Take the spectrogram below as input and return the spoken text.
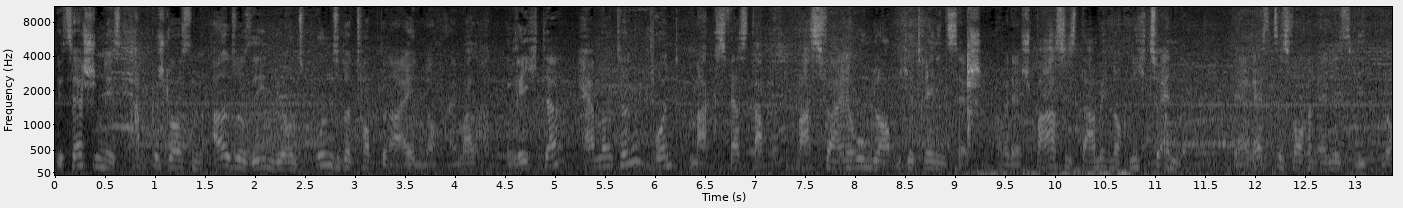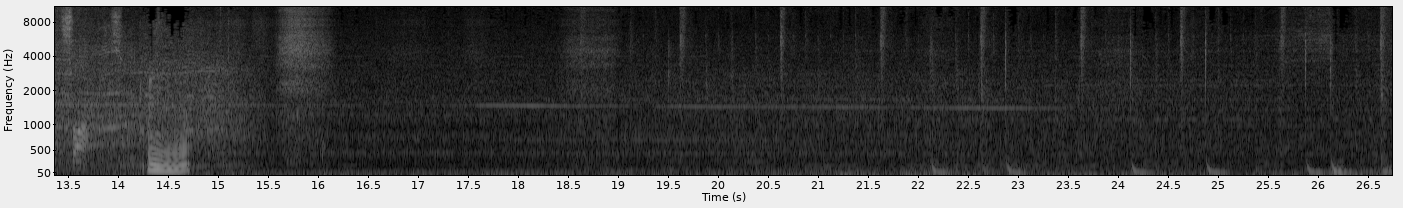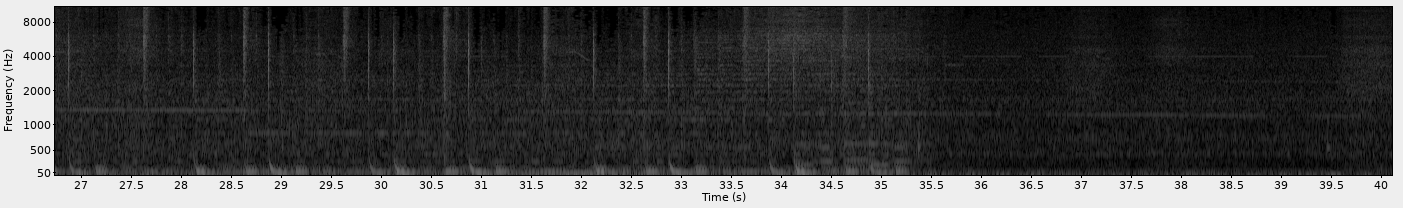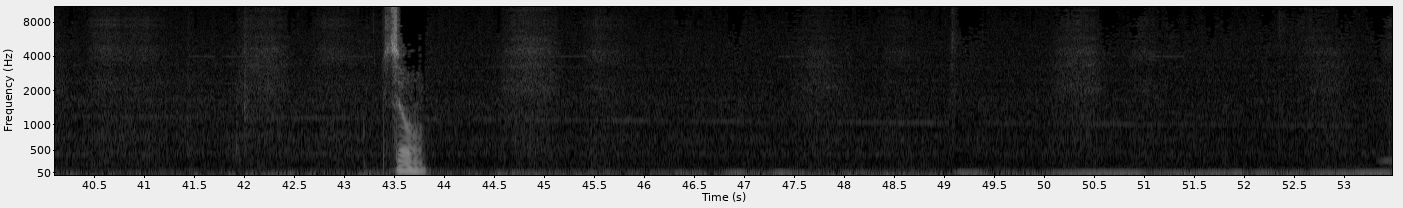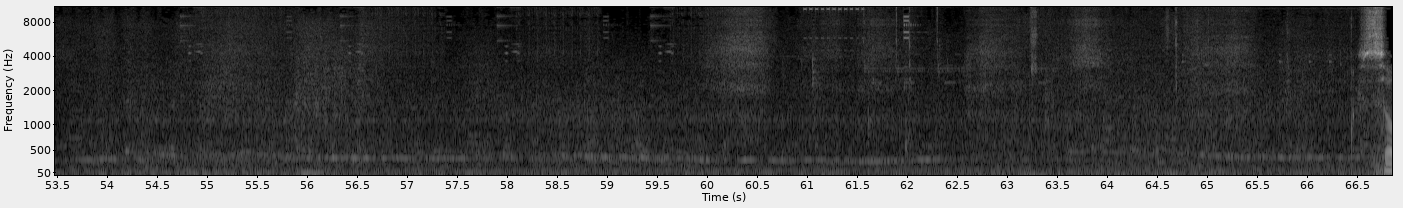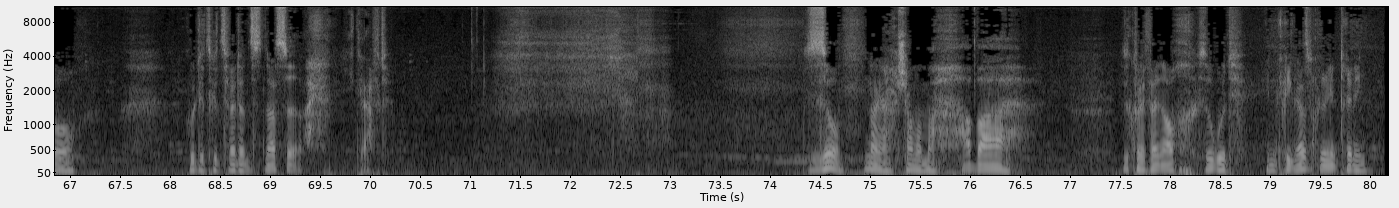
Die Session ist abgeschlossen, also sehen wir uns unsere Top 3 noch einmal an. Richter, Hamilton und Max Verstappen. Was für eine unglaubliche Trainingssession. Aber der Spaß ist damit noch nicht zu Ende. Der Rest des Wochenendes liegt noch vor uns. So. So. Gut, jetzt geht's weiter ins Nasse. Ach, ekelhaft. So, naja, schauen wir mal. Aber das können wir vielleicht auch so gut hinkriegen, das Training.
